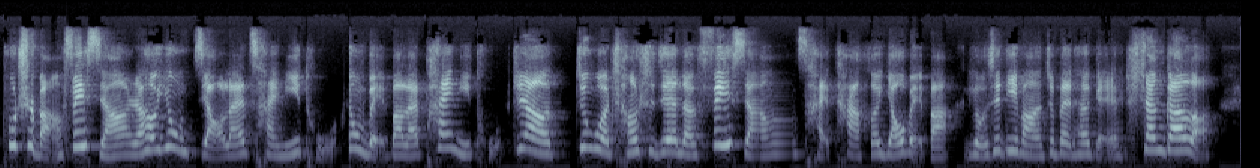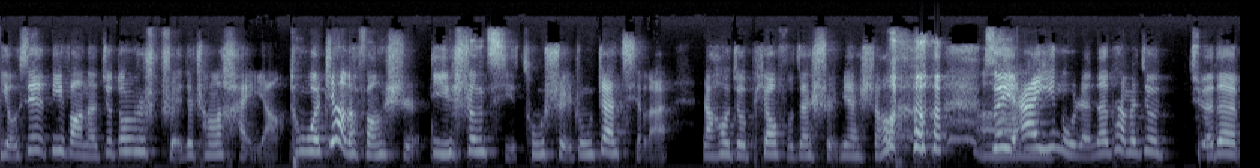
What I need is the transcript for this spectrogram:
扑翅膀飞翔，然后用脚来踩泥土，用尾巴来拍泥土。这样经过长时间的飞翔、踩踏和摇尾巴，有些地方就被他给扇干了。有些地方呢，就都是水，就成了海洋。通过这样的方式，地升起，从水中站起来，然后就漂浮在水面上。所以阿依努人呢，他们就觉得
